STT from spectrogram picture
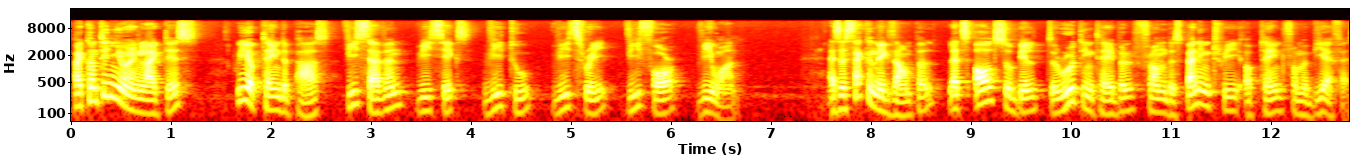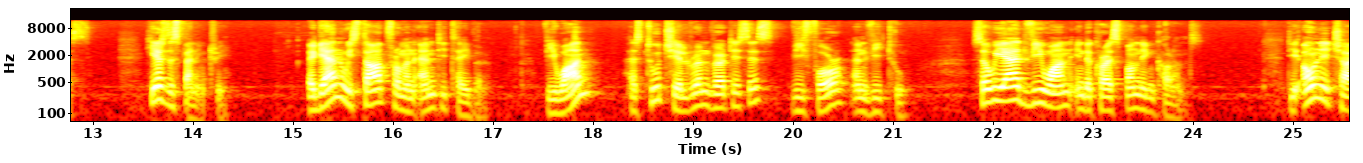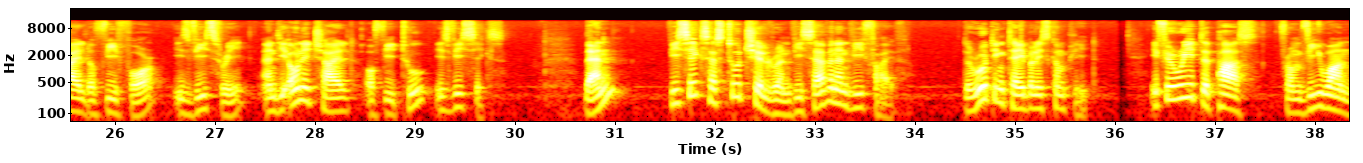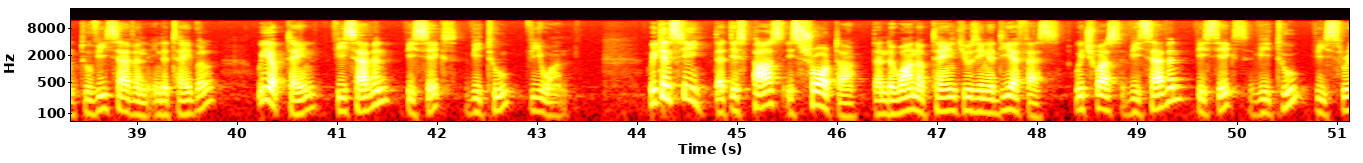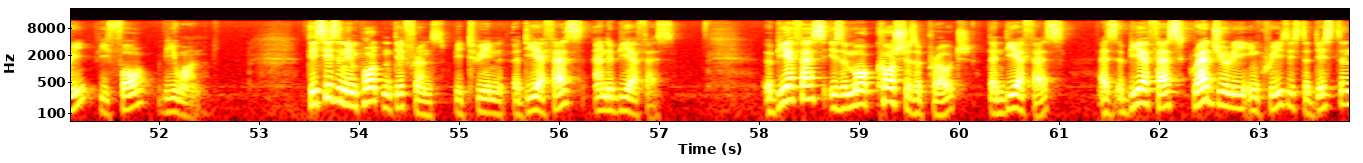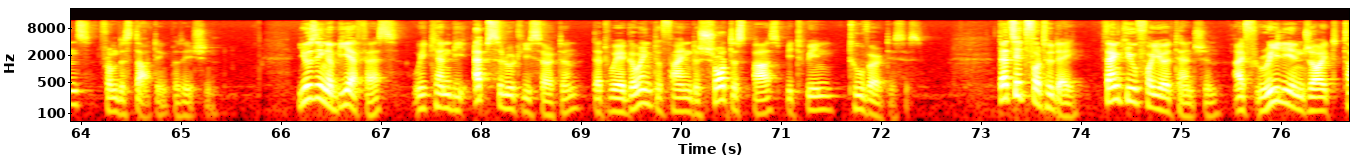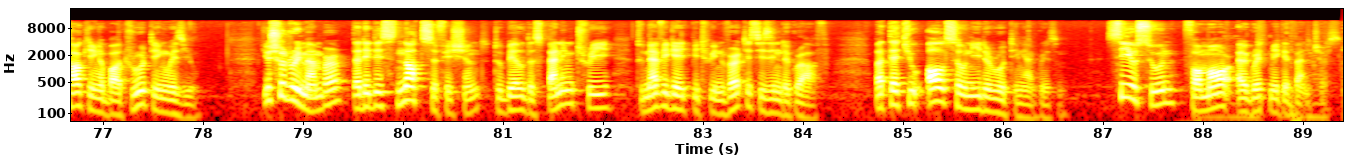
By continuing like this, we obtain the path V7, V6, V2, V3, V4, V1. As a second example, let's also build the routing table from the spanning tree obtained from a BFS. Here's the spanning tree. Again, we start from an empty table. V1 has two children vertices, V4 and V2. So we add V1 in the corresponding columns. The only child of V4 is V3 and the only child of V2 is V6. Then V6 has two children, V7 and V5. The routing table is complete. If you read the path from V1 to V7 in the table, we obtain V7, V6, V2, V1. We can see that this path is shorter than the one obtained using a DFS, which was V7, V6, V2, V3, V4, V1. This is an important difference between a DFS and a BFS. A BFS is a more cautious approach than DFS, as a BFS gradually increases the distance from the starting position. Using a BFS, we can be absolutely certain that we are going to find the shortest path between two vertices. That's it for today. Thank you for your attention. I've really enjoyed talking about routing with you. You should remember that it is not sufficient to build a spanning tree to navigate between vertices in the graph, but that you also need a routing algorithm. See you soon for more algorithmic adventures.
